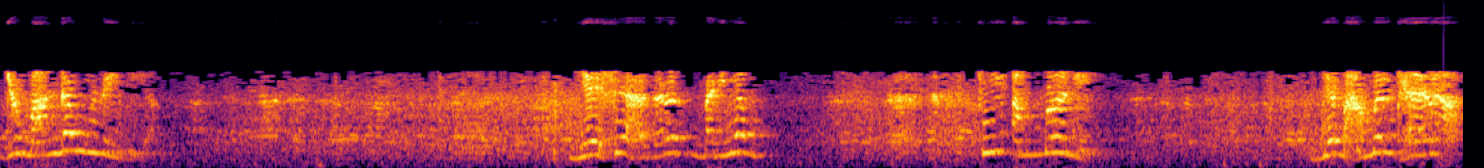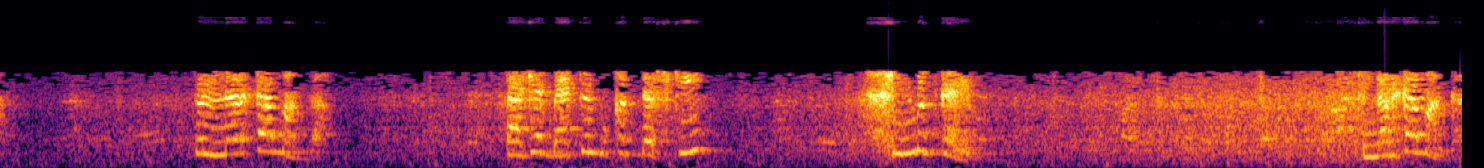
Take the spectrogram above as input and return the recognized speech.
جو مانگا وہ نہیں دیا۔ جیسے حضرت مریم کی اما نے جب حمل ٹھہرا تو لڑکا مانگا تاکہ بیت المقدس کی خدمت کرے۔ لڑکا مانگا۔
